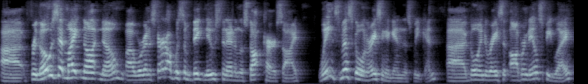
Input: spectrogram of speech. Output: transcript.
uh, for those that might not know, uh, we're going to start off with some big news tonight on the stock car side. Wayne Smith's going racing again this weekend, uh, going to race at Auburndale Speedway.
